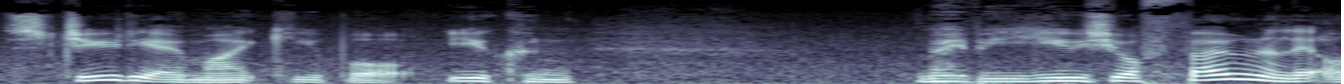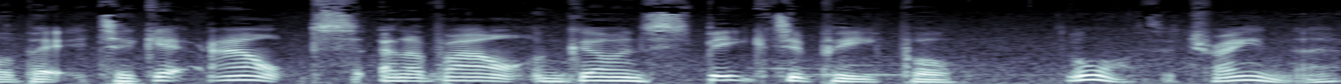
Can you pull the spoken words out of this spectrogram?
studio mic you bought. You can maybe use your phone a little bit to get out and about and go and speak to people. Oh, it's a train there.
